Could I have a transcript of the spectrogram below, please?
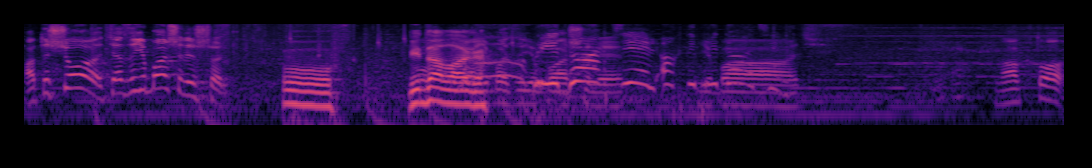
А ты что, тебя заебашили, что ли? У, Бедолага. Ебать, заебашили. Предатель! Ах ты предатель! Ебать. Ну а кто?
